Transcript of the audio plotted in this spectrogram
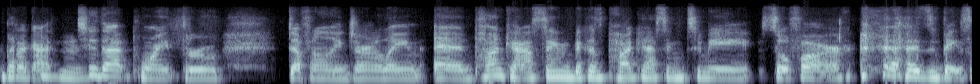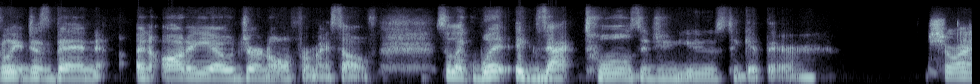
but I got Mhm. to that point through definitely journaling and podcasting because podcasting to me so far has basically just been an audio journal for myself. So, like, what exact tools did you use to get there? Sure.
